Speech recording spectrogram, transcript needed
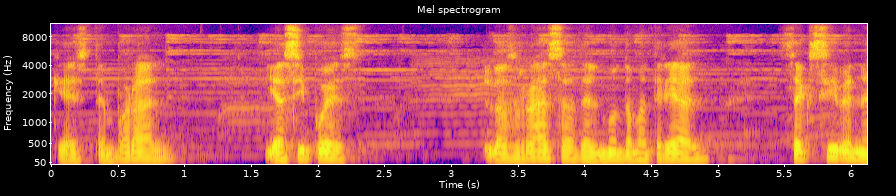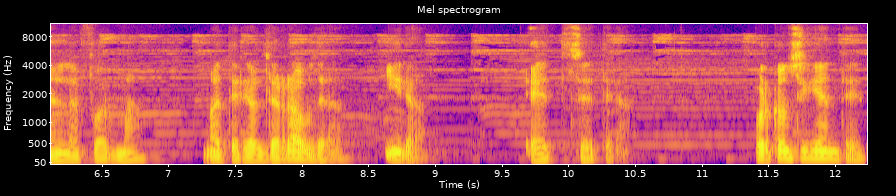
que es temporal, y así pues, los razas del mundo material se exhiben en la forma material de Raudra, ira, etc. Por consiguiente,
